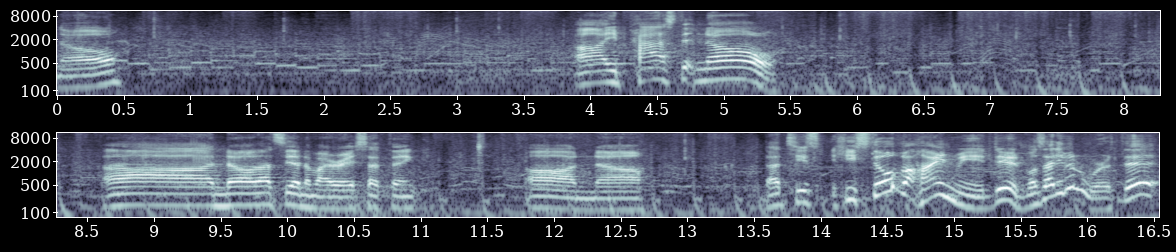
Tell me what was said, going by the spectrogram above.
No. Ah, uh, he passed it. No. Ah, uh, no. That's the end of my race, I think. Oh, no. That's he's he's still behind me, dude. Was that even worth it?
